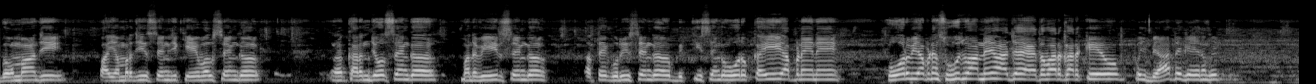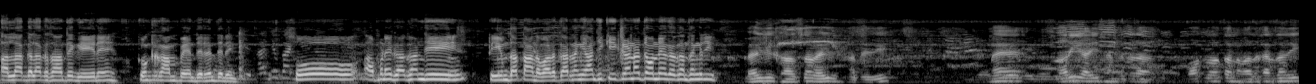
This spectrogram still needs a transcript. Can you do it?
ਗੋਮਾ ਜੀ ਭਾਈ ਅਮਰਜੀਤ ਸਿੰਘ ਜੀ ਕੇਵਲ ਸਿੰਘ ਕਰਨਜੋਤ ਸਿੰਘ ਮਨਵੀਰ ਸਿੰਘ ਅਤੇ ਗੁਰੀ ਸਿੰਘ ਵਿੱਕੀ ਸਿੰਘ ਹੋਰ ਕਈ ਆਪਣੇ ਨੇ ਹੋਰ ਵੀ ਆਪਣੇ ਸੂਝਵਾਨ ਨੇ। ਅੱਜ ਐਤਵਾਰ ਕਰਕੇ ਉਹ ਕੋਈ ਵਿਆਹ ਤੇ ਗਏ ਨੇ ਕੋਈ ਅਲੱਗ-ਅਲੱਗ ਥਾਂ ਤੇ ਗਏ ਨੇ ਕਿਉਂਕਿ ਕੰਮ ਪੈਂਦੇ ਰਹਿੰਦੇ ਨੇ। ਸੋ ਆਪਣੇ ਗਗਨ ਜੀ ਟੀਮ ਦਾ ਧੰਨਵਾਦ ਕਰਨਗੇ। ਹਾਂਜੀ ਕੀ ਕਹਿਣਾ ਚਾਹੁੰਦੇ ਹੋ ਗਗਨ ਸਿੰਘ ਜੀ? ਵਾਹਿਗੁਰੂ ਜੀ ਖਾਲਸਾ ਵਾਹਿਗੁਰੂ ਜੀ ਫਤਿਹ ਜੀ। ਮੈਂ ਸਾਰੀ ਆਈ ਸੰਗਤ ਦਾ ਬਹੁਤ ਬਹੁਤ ਧੰਨਵਾਦ ਕਰਦਾ ਜੀ।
